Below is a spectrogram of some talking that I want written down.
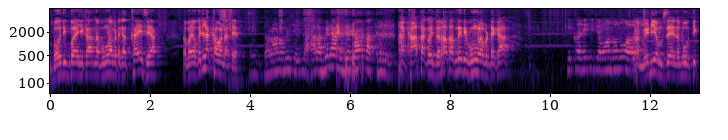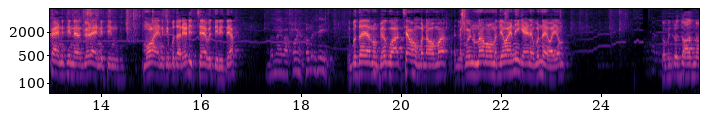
ભૌદીપભાઈ જે કારના ભૂંગળા બટાકા ખાય છે. ભાઈ કેટલાક ખાવાના છે? આ ખાતા કોઈ ધરાતા જ નથી ભૂંગળા બટાકા. તીખા નથી એટલે વાંધો ન આવે. મીડિયમ છે તો બહુ તીખાય નથી ને ગળાય નથી મોળાય નથી બધા રેડી જ છે બધી રીતે. બનાવ્યા કોને ખબર છે? એ બધા એનો ભેગો હાથ છે આમ બનાવવામાં. એટલે કોઈનું નામ આમાં દેવાય નહીં કે એને બનાવ્યા એમ. તો મિત્રો જો આજનો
